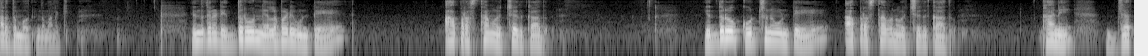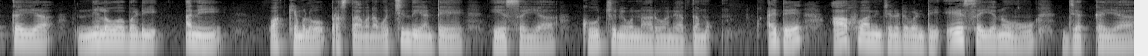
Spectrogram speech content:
అర్థమవుతుంది మనకి. ఎందుకంటే ఇద్దరూ నిలబడి ఉంటే ఆ ప్రస్తావన వచ్చేది కాదు. ఇద్దరూ కూర్చుని ఉంటే ఆ ప్రస్తావన వచ్చేది కాదు. కానీ జక్కయ్య నిలవబడి అని వాక్యములో ప్రస్తావన వచ్చింది అంటే ఏసయ్య కూర్చుని ఉన్నారు అని అర్థము. అయితే ఆహ్వానించినటువంటి ఏసయ్యను జక్కయ్య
